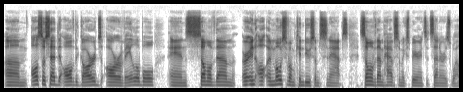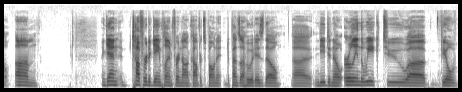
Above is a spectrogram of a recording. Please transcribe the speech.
Um, also said that all of the guards are available and some of them or in all, and most of them can do some snaps. Some of them have some experience at center as well. Um, again, tougher to game plan for a non-conference opponent. Depends on who it is though. Uh, need to know early in the week to uh, feel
